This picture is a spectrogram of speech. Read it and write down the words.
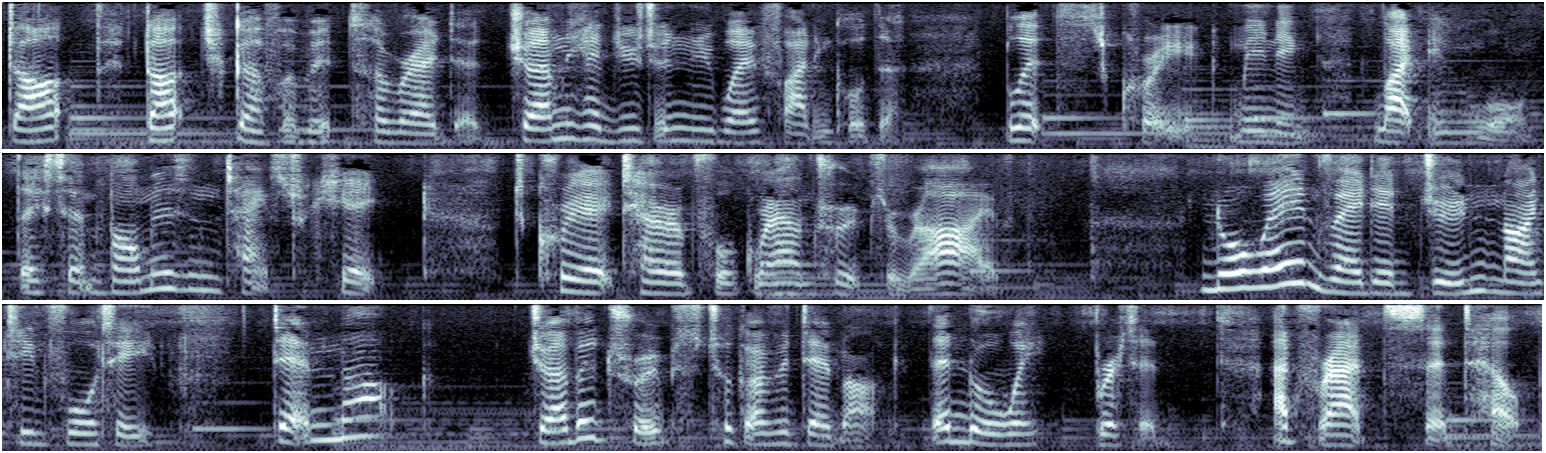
the Dutch government surrendered. Germany had used a new way of fighting called the Blitzkrieg, meaning lightning war. They sent bombers and tanks to create to create terror before ground troops arrived. Norway invaded June 1940. Denmark, German troops took over Denmark, then Norway, Britain, and France sent help,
